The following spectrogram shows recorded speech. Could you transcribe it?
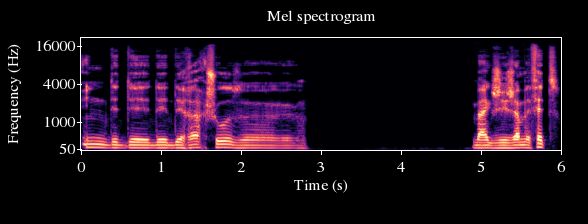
une des, des, des, rares choses euh, bah, que j'ai jamais faites.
